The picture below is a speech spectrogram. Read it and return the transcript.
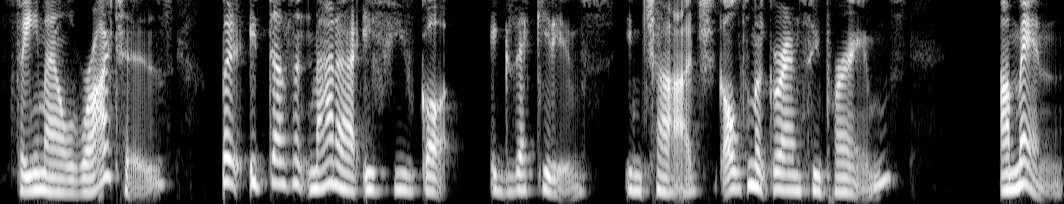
female writers, but it doesn't matter if you've got executives in charge. Ultimate Grand Supremes are men,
